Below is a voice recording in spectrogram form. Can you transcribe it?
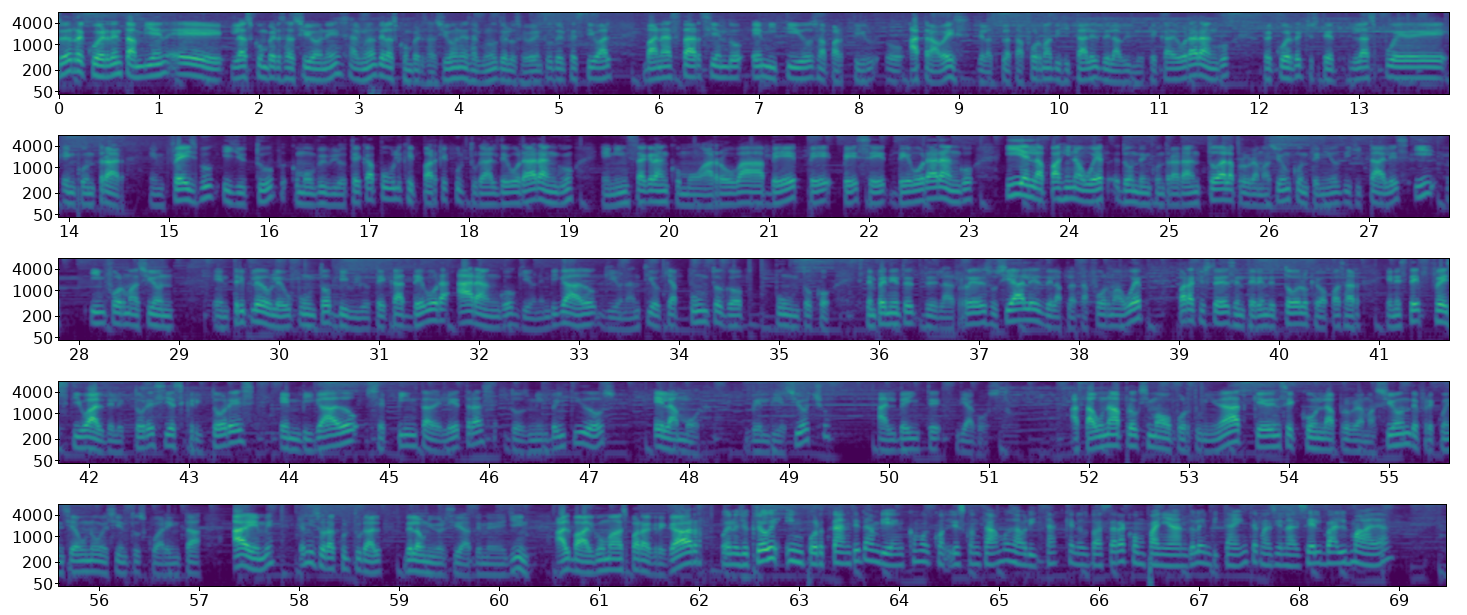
Ustedes recuerden también eh, las conversaciones, algunas de las conversaciones, algunos de los eventos del festival van a estar siendo emitidos a partir o a través de las plataformas digitales de la Biblioteca de Borarango. Recuerde que usted las puede encontrar en Facebook y YouTube como Biblioteca Pública y Parque Cultural de Borarango, en Instagram como arroba BPPC de y en la página web donde encontrarán toda la programación, contenidos digitales y información en www.bibliotecadeboraArango-envigado-antioquia.gov.co. Estén pendientes de las redes sociales, de la plataforma web, para que ustedes se enteren de todo lo que va a pasar en este Festival de Lectores y Escritores Envigado se pinta de letras 2022, El Amor, del 18 al 20 de agosto. Hasta una próxima oportunidad, quédense con la programación de frecuencia 1940 AM, emisora cultural de la Universidad de Medellín. Alba, ¿algo más para agregar? Bueno, yo creo importante también, como les contábamos ahorita, que nos va a estar acompañando la invitada internacional Selva Almada.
